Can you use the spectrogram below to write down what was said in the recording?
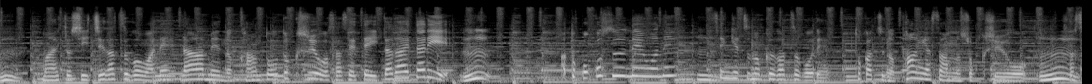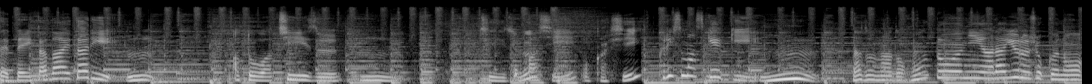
うん。毎年1月号はねラーメンの関東特集をさせていただいたり。うん。あとここ数年はねうん。先月の9月号で十勝のパン屋さんの食習をうんさせていただいたり。うん。あとはチーズ。うん。チーズお菓子。お菓子。クリスマスケーキ。うんなどなど本当にあらゆる食の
